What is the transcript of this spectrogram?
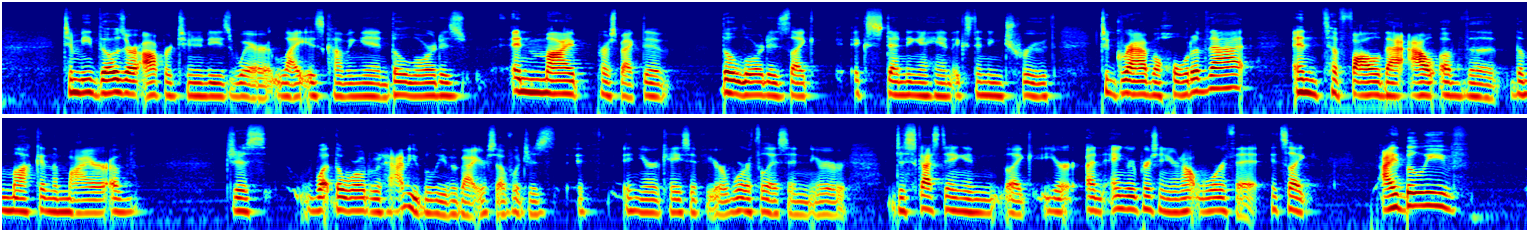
to me those are opportunities where light is coming in. The lord is in my perspective the lord is like extending a hand extending truth to grab a hold of that and to follow that out of the the muck and the mire of just what the world would have you believe about yourself which is if in your case if you're worthless and you're disgusting and like you're an angry person you're not worth it. It's like i believe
